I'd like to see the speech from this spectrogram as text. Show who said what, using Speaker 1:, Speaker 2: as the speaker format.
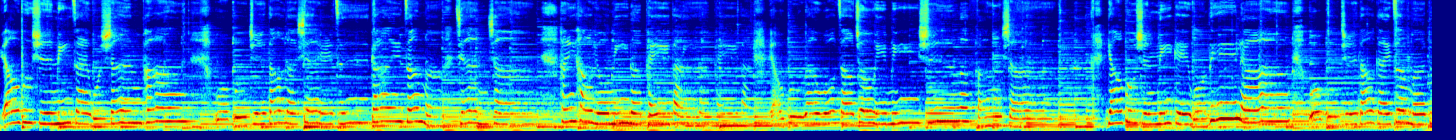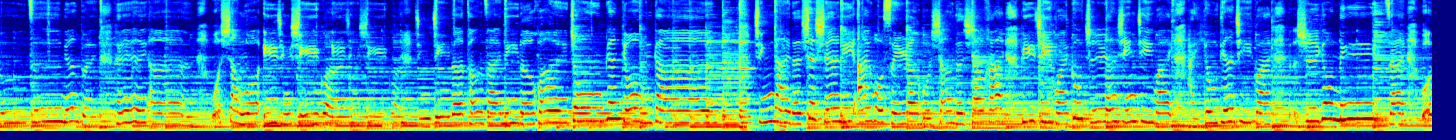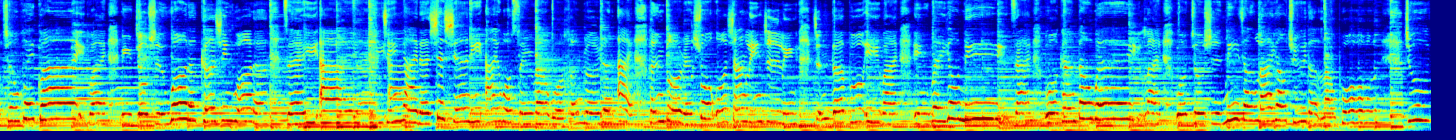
Speaker 1: 要不是你在我身旁，我不知道那些日子该怎么坚强。还好有你的陪伴，陪伴要不然我早就已迷失了方向。要不是你给我想我已经习惯，已经习惯静静的躺在你的怀中变勇敢。亲爱的，谢谢你爱我，虽然我像个小孩，脾气坏，固执，谢谢你爱我，虽然我很惹人爱，很多人说我像林志玲，真的不意外，因为有你在，我看到未来，我就是你将来要娶的老婆，祝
